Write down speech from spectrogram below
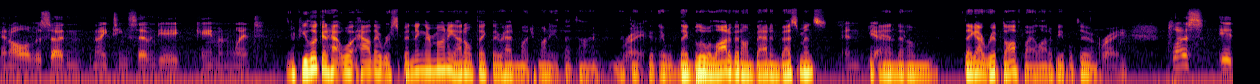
and all of a sudden 1978 came and went? If you look at how what, how they were spending their money, I don't think they had much money at that time. I Right. think that they they blew a lot of it on bad investments, And yeah, and um, they got ripped off by a lot of people too. right. Plus, it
